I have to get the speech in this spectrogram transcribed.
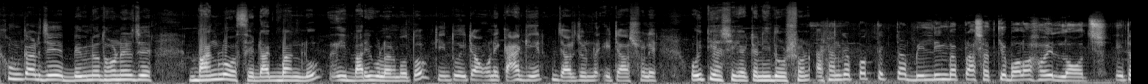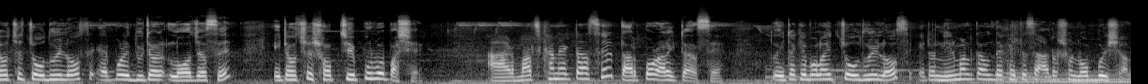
এখনকার যে বিভিন্ন ধরনের যে বাংলো আছে, ডাক বাংলো, এই বাড়িগুলোর মতো, কিন্তু এটা অনেক আগের, যার জন্য এটা আসলে ঐতিহাসিক একটা নিদর্শন। এখানকার প্রত্যেকটা বিল্ডিং বা প্রাসাদকে বলা হয় লজ। এটা হচ্ছে চৌধুরী লজ, এরপরে দুইটা লজ আছে। এটা হচ্ছে সবচেয়ে পূর্ব পাশে। আর মাঝখানে একটা আছে, তারপর আরেকটা আছে। তো এটাকে বলা হয় চৌধুরী লস। এটা নির্মাণকাল দেখাইতেছে আঠারোশো নব্বই সাল।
